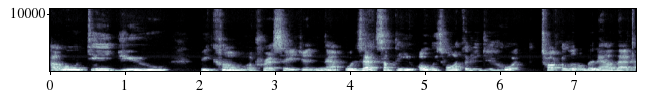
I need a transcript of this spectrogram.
How did you become a press agent? And that was that something you always wanted to do, or talk a little bit how that happened.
